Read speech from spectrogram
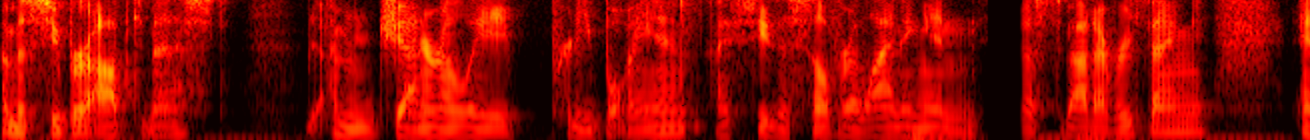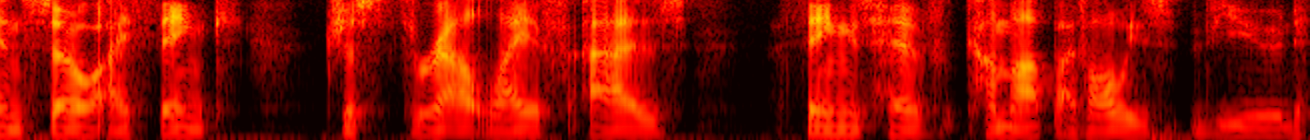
I'm a super optimist. I'm generally pretty buoyant. I see the silver lining in just about everything. And so I think just throughout life, as things have come up, I've always viewed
